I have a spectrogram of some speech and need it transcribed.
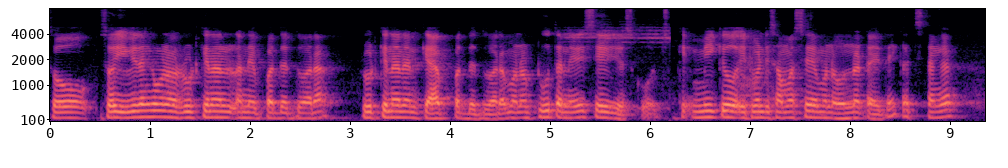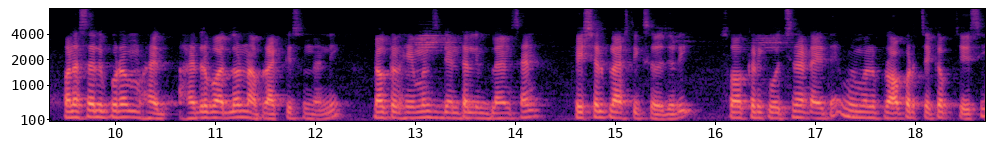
సో సో ఈ విధంగా మనం రూట్ కెనాల్ అనే పద్ధతి ద్వారా రూట్ కెనాల్ అండ్ క్యాప్ పద్ధతి ద్వారా మనం టూత్ అనేది సేవ్ చేసుకోవచ్చు. మీకు ఎటువంటి సమస్య ఏమైనా ఉన్నట్టయితే ఖచ్చితంగా పనసలిపురం హై హైదరాబాద్లో నా ప్రాక్టీస్ ఉందండి. Doctor Hemant dental implants and facial plastic surgery so అక్కడికి వచ్చినట్టయితే మిమ్మల్ని ప్రాపర్ చెకప్ చేసి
